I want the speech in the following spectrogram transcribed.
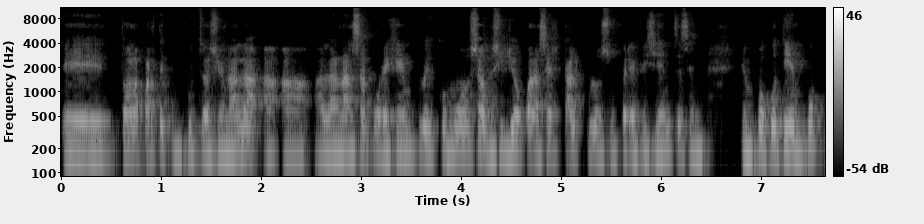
eh, toda la parte computacional a, a, la NASA, por ejemplo, y cómo se auxilió para hacer cálculos súper eficientes en, en poco tiempo.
